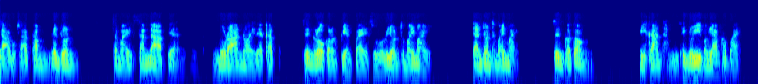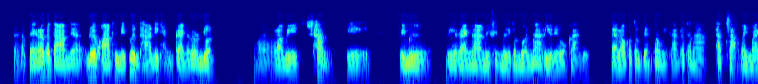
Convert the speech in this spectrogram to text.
จากอุตสาหกรรมรถยนต์สมัยสันดาปเนี่ยโบราณหน่อยนะครับ ซึ่งโลกกำลังเปลี่ยนไปสู่รถยนต์สมัยใหม่ยานยนต์สมัยใหม่ ซึ่งก็ต้องมีการทำเทคโนโลยีบางอย่างเข้าไปนะครับแต่แล้วก็ตามเนี่ยด้วยความที่มีพื้นฐานที่แข็งแกร่งในรถยนต์เรามีช่างมีฝีมือ มีแรงงานมีฝีมือจำนวนมากที่อยู่ในวงการนี้ แต่เราก็จำเป็นต้องมีการพัฒนาทักษะใหม่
